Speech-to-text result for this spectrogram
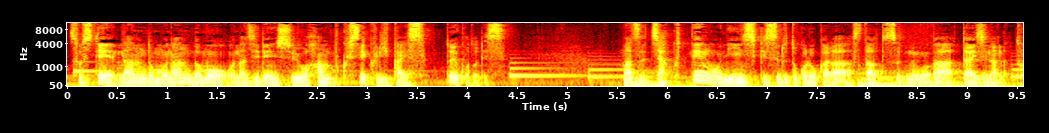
そして何度も何度も同じ練習を反復して繰り返すということです。まず弱点を認識するところからスタートするのが大事なんだと。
